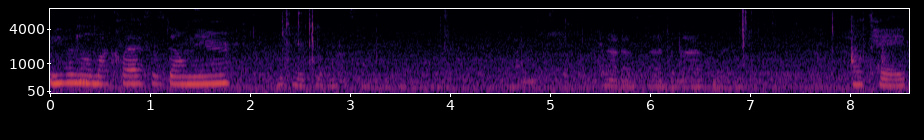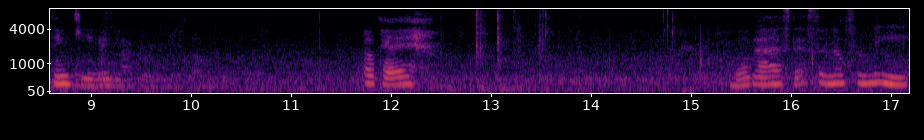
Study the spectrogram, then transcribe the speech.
Even though my class is down there? You can't them outside. Not outside the library. Okay, thank you. Okay. Well, guys, that's enough for me.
